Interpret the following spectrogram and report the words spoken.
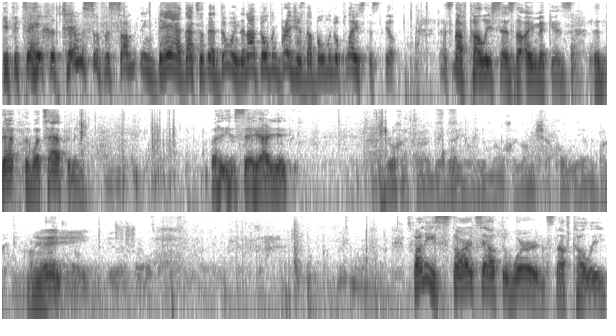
If it's a hechatimsa for something bad, that's what they're doing. They're not building bridges, they're building a place to steal. That's Naftali says the oimik is, the depth of what's happening. What do you say, Aryeh? ברוך אתה אדוני אלוהינו מלך העולם שהכל נהיה בדברו. It's funny, he starts out the words, Naftali.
